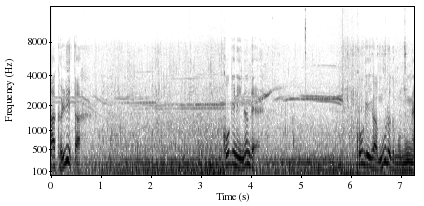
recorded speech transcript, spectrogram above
와 걸렸다. 고기는 있는데 고기가 물어도 못 먹네.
